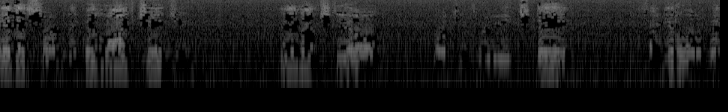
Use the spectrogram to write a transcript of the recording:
It has certainly been life changing, and I'm still working through each day if I get a little bit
